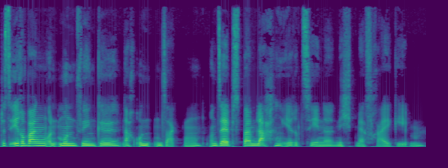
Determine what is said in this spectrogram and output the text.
dass ihre Wangen und Mundwinkel nach unten sacken und selbst beim Lachen ihre Zähne nicht mehr freigeben.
